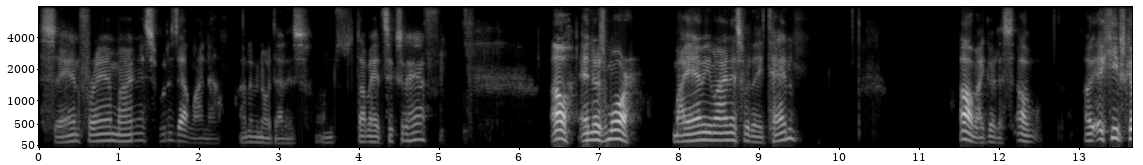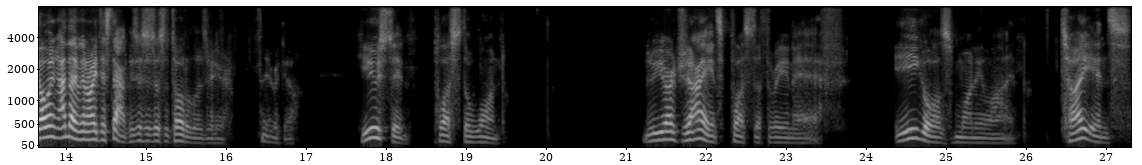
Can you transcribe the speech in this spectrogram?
San Fran minus, what is that line now? I don't even know what that is. I'm just of my head, six and a half. Oh, and there's more. Miami minus, what are they, 10? Oh, my goodness. Oh, oh it keeps going. I'm not even to write this down because this is just a total loser here. There we go. Houston plus the one. New York Giants plus the three and a half. Eagles money line. Titans.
